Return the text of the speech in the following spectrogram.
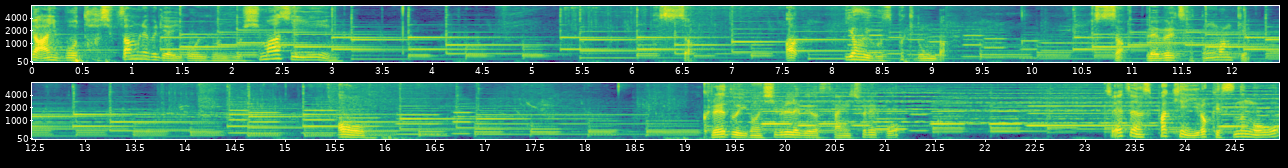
야 아니 뭐 다 13레벨이야 이거 이거 이거 심하지 아 야 이거 스파키 녹는다. 아, 진짜 레벨 차 똥방김 어우. 그래도 이건 11레벨이라서 다행히 처리했고. 어쨌든 스파키는 이렇게 쓰는 거고.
